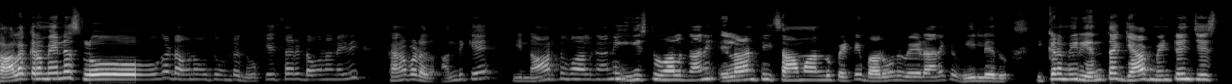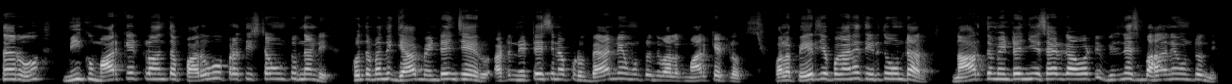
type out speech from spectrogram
కాలక్రమేణా స్లోగా డౌన్ అవుతూ ఉంటుంది. ఒకేసారి డౌన్ అనేది కనబడదు. అందుకే ఈ నార్త్ వాల్ కానీ ఈస్ట్ వాల్ కానీ ఎలాంటి సామాన్లు పెట్టి బరువును వేయడానికి వీల్లేదు. ఇక్కడ మీరు ఎంత గ్యాప్ మెయింటైన్ చేస్తారో మీకు మార్కెట్లో అంత పరువు ప్రతిష్ట ఉంటుందండి. కొంతమంది గ్యాప్ మెయింటైన్ చేయరు. అటు నెట్టేసినప్పుడు బ్యాడ్ నేమ్ ఉంటుంది వాళ్ళకి మార్కెట్లో. వాళ్ళ పేరు చెప్పగానే తిడుతూ ఉంటారు. నార్త్ మెయింటైన్ చేశాడు కాబట్టి బిజినెస్ బాగానే ఉంటుంది.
